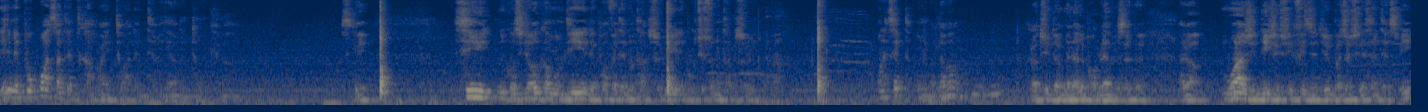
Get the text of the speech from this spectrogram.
Il dit, mais pourquoi ça te travaille, toi, à l'intérieur de ton cœur? Parce que si nous considérons, comme on dit, le prophète est notre absolu, les bouctures sont notre absolu, on accepte, on est de l'avant. Alors tu donnes maintenant le problème, c'est que, alors, moi, je dis que je suis fils de Dieu parce que je suis le Saint-Esprit,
